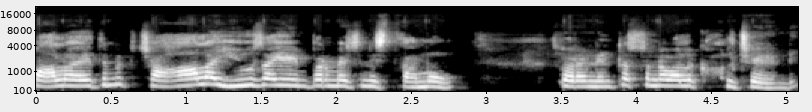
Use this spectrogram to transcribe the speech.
ఫాలో అయితే మీకు చాలా యూజ్ అయ్యే ఇన్ఫర్మేషన్ ఇస్తాము. సో ఎవరైనా ఇంట్రెస్ట్ ఉన్న వాళ్ళు కాల్ చేయండి.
